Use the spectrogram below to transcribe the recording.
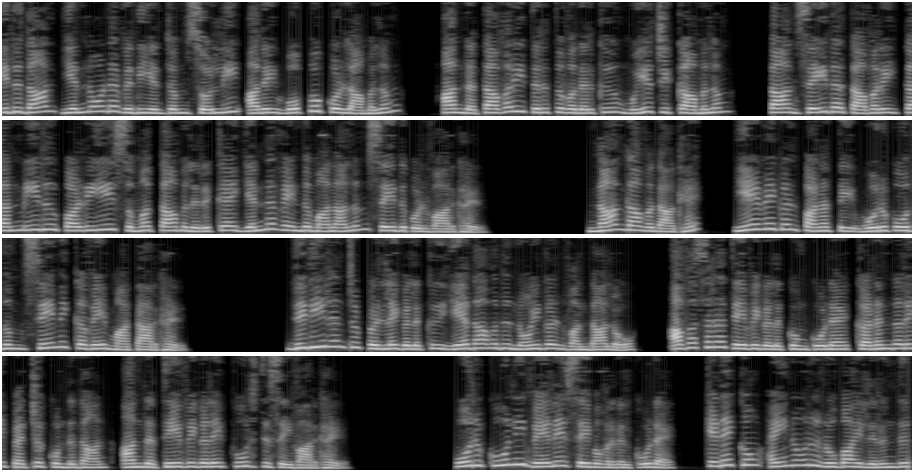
இதுதான் என்னோட விதி என்றும் சொல்லி அதை ஒப்புக்கொள்ளாமலும் அந்த தவறை திருத்துவதற்கு முயற்சிக்காமலும் தான் செய்த தவறை தன் மீது பழியே சுமத்தாமல் இருக்க என்ன வேண்டுமானாலும் செய்து கொள்வார்கள். நான்காவதாக ஏழைகள் பணத்தை ஒருபோதும் சேமிக்கவே மாட்டார்கள். திடீரென்று பிள்ளைகளுக்கு ஏதாவது நோய்கள் வந்தாலோ அவசர தேவைகளுக்கும் கூட கடன்களை பெற்றுக்கொண்டுதான் அந்த தேவைகளை பூர்த்தி செய்வார்கள். ஒரு கூலி வேலை செய்பவர்கள் கூட கிடைக்கும் ஐநூறு ரூபாயிலிருந்து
